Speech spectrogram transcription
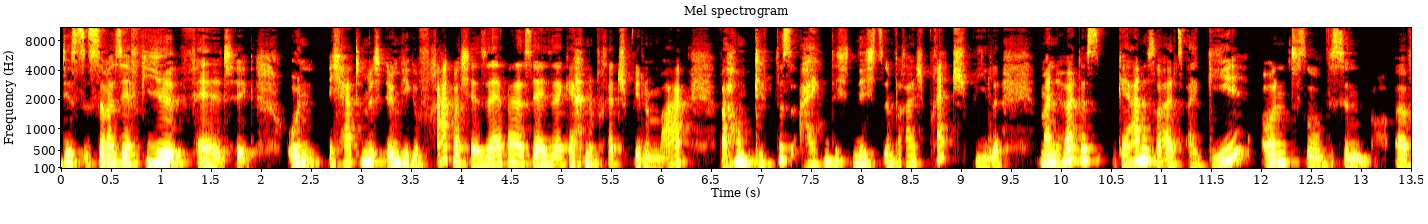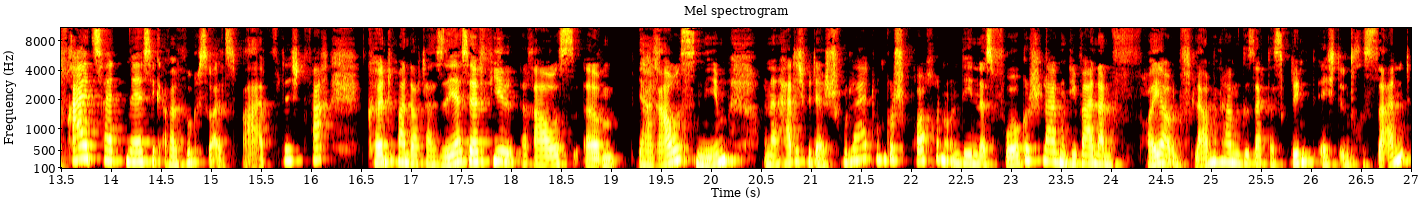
das ist aber sehr vielfältig. Und ich hatte mich irgendwie gefragt, weil ich ja selber sehr, sehr gerne Brettspiele mag, warum gibt es eigentlich nichts im Bereich Brettspiele? Man hört es gerne so als AG und so ein bisschen äh, freizeitmäßig, aber wirklich so als Wahlpflichtfach könnte man doch da sehr, sehr viel raus, ähm, ja, rausnehmen. Und dann hatte ich mit der Schulleitung gesprochen und denen das vorgeschlagen und die waren dann Feuer und Flammen und haben gesagt, das klingt echt interessant.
